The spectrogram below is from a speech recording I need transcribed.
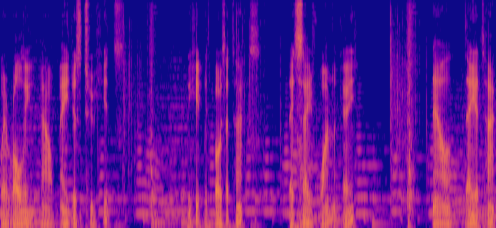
we're rolling our mages two hits. We hit with both attacks. They save one, okay. Now they attack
